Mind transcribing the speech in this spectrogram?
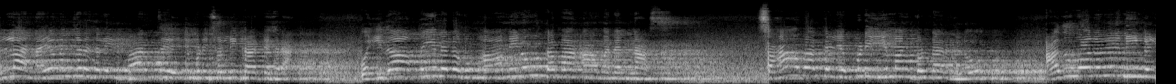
அல்லாஹ் நயவஞ்சர்களை பார்த்து இப்படி சொல்லி காட்டுகிறார் ஆமினும் கமா எப்படி ஈமான் கொண்டார்களோ அதுபோலவே நீங்கள்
